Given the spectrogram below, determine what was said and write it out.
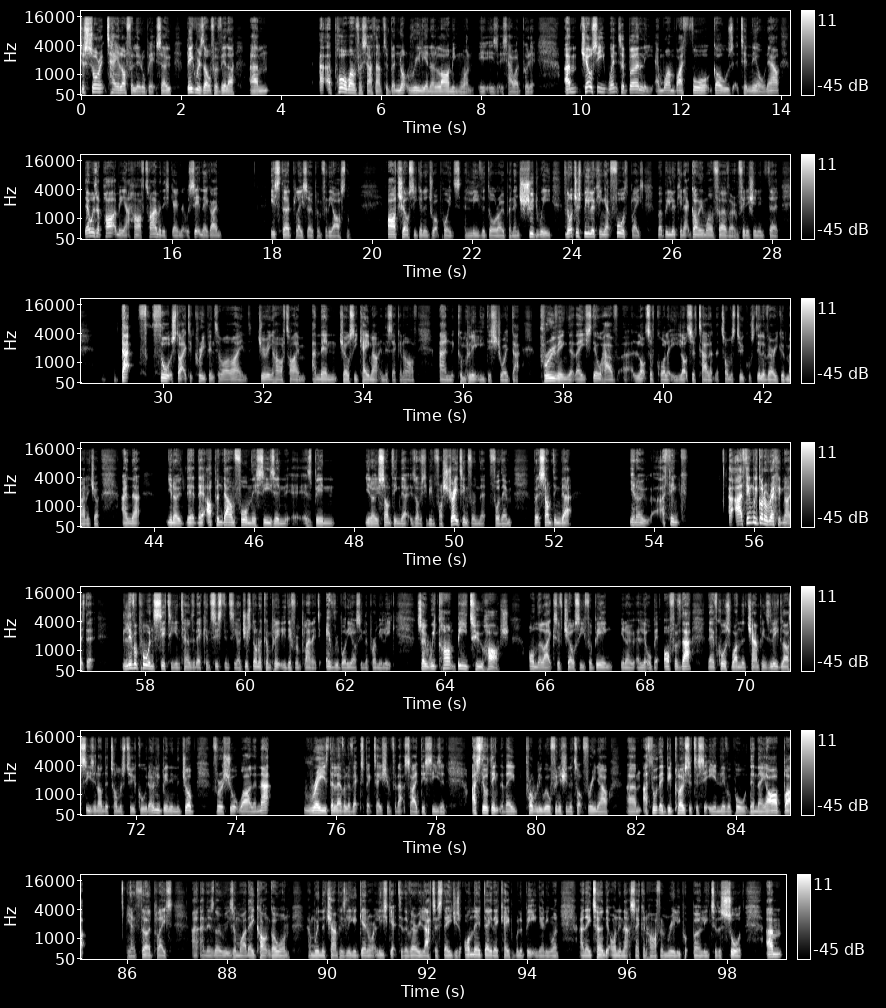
just saw it tail off a little bit. So big result for Villa. Um, a, a, poor one for Southampton, but not really an alarming one, is, is how I'd put it. Um, Chelsea went to Burnley and won by four goals to nil. Now, there was a part of me at half time of this game that was sitting there going, is third place open for the Arsenal? Are Chelsea going to drop points and leave the door open? And should we not just be looking at fourth place, but be looking at going one further and finishing in third? That thought started to creep into my mind during half time. And then Chelsea came out in the second half and completely destroyed that, proving that they still have uh, lots of quality, lots of talent, that Thomas Tuchel still a very good manager, and that, you know, their, their up and down form this season eh, has been, you know, something that has obviously been frustrating from the, for them, but something that, you know, I think, I think we've got to recognize that Liverpool and City, in terms of their consistency, are just on a completely different planet to everybody else in the Premier League. So we can't be too harsh on the likes of Chelsea for being, you know, a little bit off of that. They, of course, won the Champions League last season under Thomas Tuchel. Had only been in the job for a short while, and that raised the level of expectation for that side this season. I still think that they probably will finish in the top three now. Um, I thought they'd be closer to City and Liverpool than they are, but you know, third place and there's no reason why they can't go on and win the Champions League again, or at least get to the very latter stages. On their day, they're capable of beating anyone, and they turned it on in that second half and really put Burnley to the sword. Um,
